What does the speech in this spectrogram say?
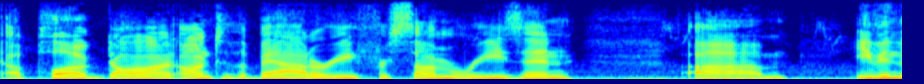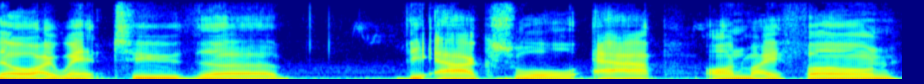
uh, plugged on onto the battery for some reason. Um, even though I went to the the actual app on my phone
